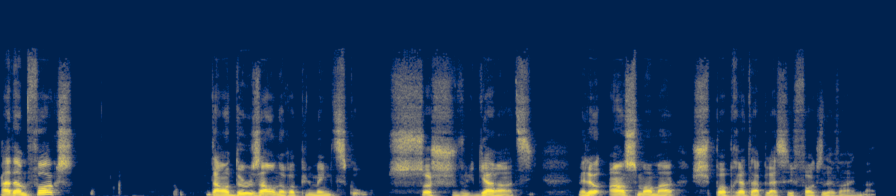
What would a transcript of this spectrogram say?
Adam Fox, dans deux ans, on n'aura plus le même discours. Ça, je vous le garantis. Mais là, en ce moment, je ne suis pas prêt à placer Fox devant Edman.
